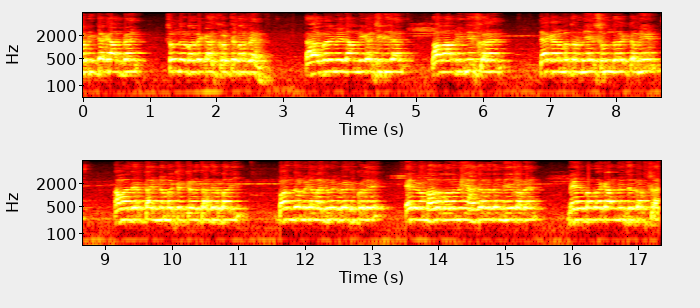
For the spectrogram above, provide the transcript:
সঠিক জায়গায় আসবেন, সুন্দরভাবে কাজ করতে পারবেন। তারপরে মেয়েটা আমেরিকা সিটিজেন বাবা বিজনেস করেন, দেখার মতো মেয়ে, সুন্দর একটা মেয়ে। আমাদের চার নম্বর সেক্টরে তাদের বাড়ি। বন্ধ মিডিয়ার মাধ্যমে যোগাযোগ করলে এরকম ভালো ভালো মেয়ে, হাজার হাজার মেয়ে পাবেন। মেয়ের বাবা গার্মেন্টসের ব্যবসা,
